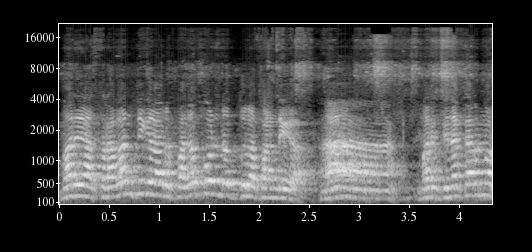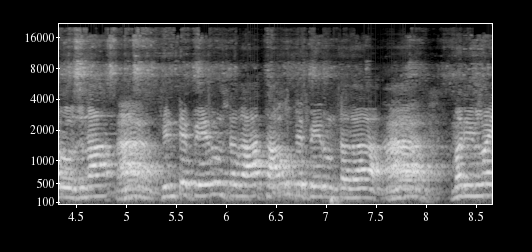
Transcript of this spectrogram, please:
మరి ఆ స్రవంతి గారు పదకొండొద్దుల పండుగ. మరి దినకర్మ రోజున తింటే పేరుంటదా తాగితే పేరుంటదా? మరి ఇరవై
